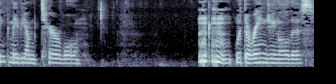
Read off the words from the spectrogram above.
Think maybe I'm terrible with arranging all this.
